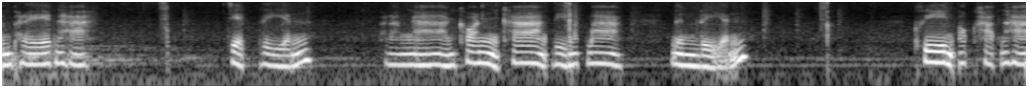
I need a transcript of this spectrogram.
Empress นะคะเจ็ดเหรียญพลังงานค่อนข้างดีมากๆหนึ่งเหรียญ Queen of Cup นะคะ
